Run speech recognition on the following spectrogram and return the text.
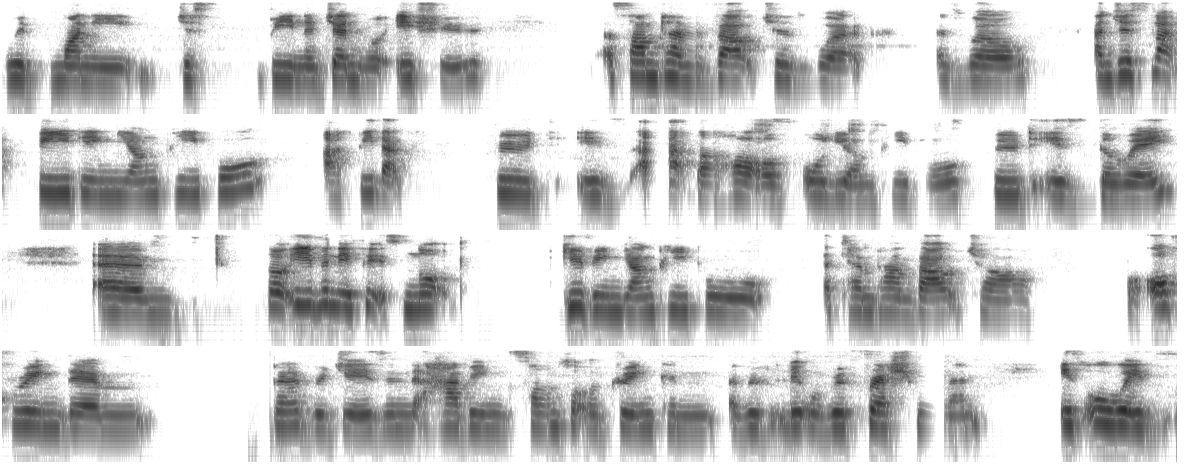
with money just being a general issue, sometimes vouchers work as well. And just like feeding young people, I feel like food is at the heart of all young people. Food is the way. Um, so even if it's not giving young people a £10 voucher or offering them beverages and having some sort of drink and a little refreshment is always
